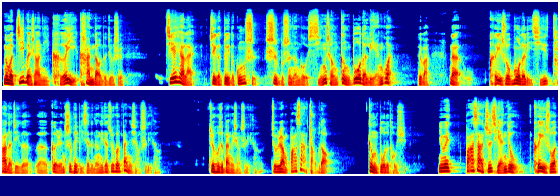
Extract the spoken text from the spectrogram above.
那么基本上你可以看到的就是接下来这个队的攻势是不是能够形成更多的连贯，对吧？那可以说莫德里奇他的这个呃个人支配比赛的能力，在最后半个小时里头，最后这半个小时里头就让巴萨找不到更多的头绪，因为。巴萨之前就可以说，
